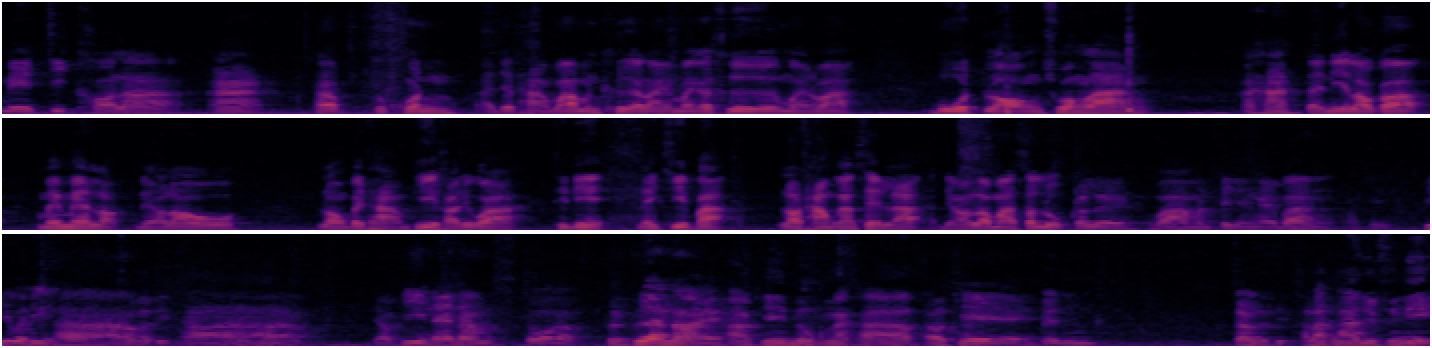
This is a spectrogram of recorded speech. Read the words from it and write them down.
เมจิกคอล่าอ่า ถ้าทุกคนอาจจะถามว่ามันคืออะไร มันก็คือเหมือนว่าบูทลองช่วงล่างอะฮะ แต่นี้เราก็ไม่แม่นหรอก เดี๋ยวเราลองไปถามพี่เขาดีกว่า ทีนี้ในคลิปอะเราทำกันเสร็จแล้ว เดี๋ยวเรามาสรุปกันเลยว่ามันเป็นยังไงบ้าง โอเค พี่สวัสดีครับ สวัสดีครับ เดี๋ยวพี่แนะนำตัวกับเพื่อนๆหน่อย อ่าพี่หนุ่มนะครับ โอเค เป็นเจ้าหน้าที่พนักงานอยู่ที่นี่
